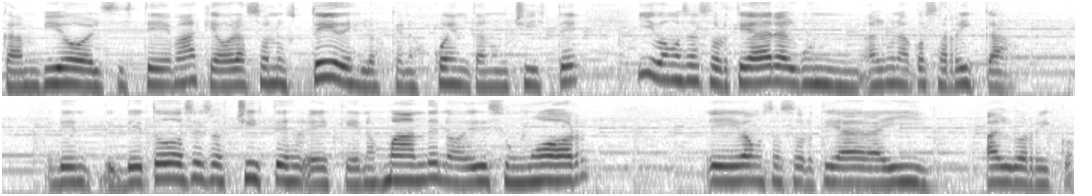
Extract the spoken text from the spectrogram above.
cambió el sistema, que ahora son ustedes los que nos cuentan un chiste y vamos a sortear algún, alguna cosa rica de, todos esos chistes eh, que nos manden o de ese humor. Eh, vamos a sortear ahí algo rico.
